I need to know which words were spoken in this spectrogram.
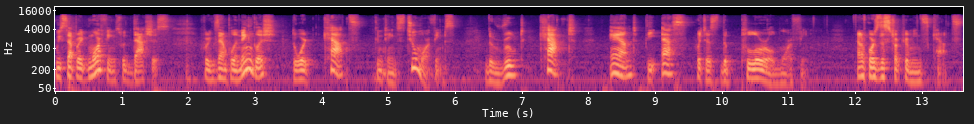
We separate morphemes with dashes. For example, in English, the word cats contains two morphemes, the root cat and the S, which is the plural morpheme. And of course, this structure means cats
